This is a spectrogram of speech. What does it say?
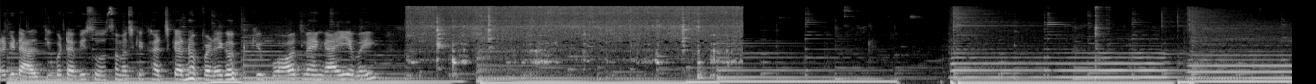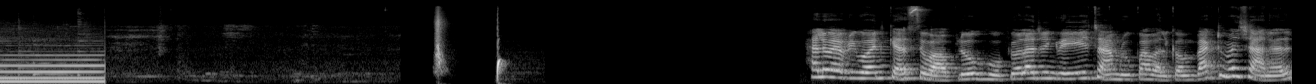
करके डालती हूँ बट अभी सोच समझ के खर्च करना पड़ेगा, क्योंकि बहुत महँगाई है भाई। हेलो एवरीवन कैसे हो आप लोग? Hope you all are doing great I am Rupa welcome back to my channel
